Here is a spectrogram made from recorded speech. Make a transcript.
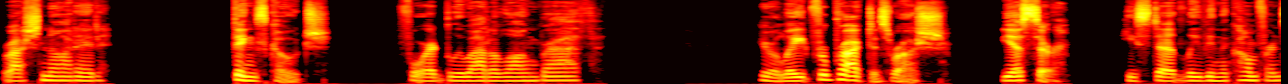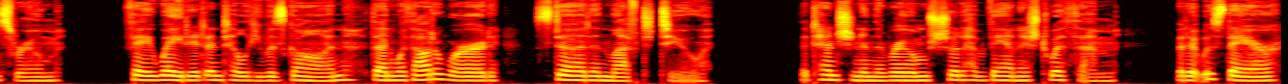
Rush nodded. Things, coach. Ford blew out a long breath. You're late for practice, Rush. Yes, sir. He stood, leaving the conference room. Faye waited until he was gone, then, without a word, stood and left too. The tension in the room should have vanished with them, but it was there,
